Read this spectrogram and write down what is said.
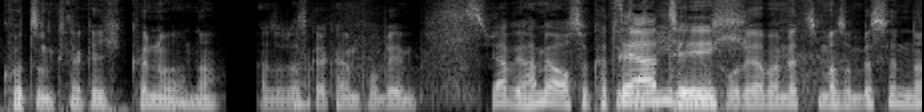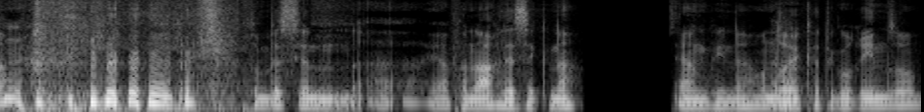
Kurz und knackig können wir, ne? Also das ist Ja. gar kein Problem. Ja, wir haben ja auch so Kategorien. Fertig. Das wurde ja beim letzten Mal so ein bisschen, ne? so ein bisschen äh, ja, vernachlässigt, ne? Irgendwie, ne? Unsere Ja. Kategorien so.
